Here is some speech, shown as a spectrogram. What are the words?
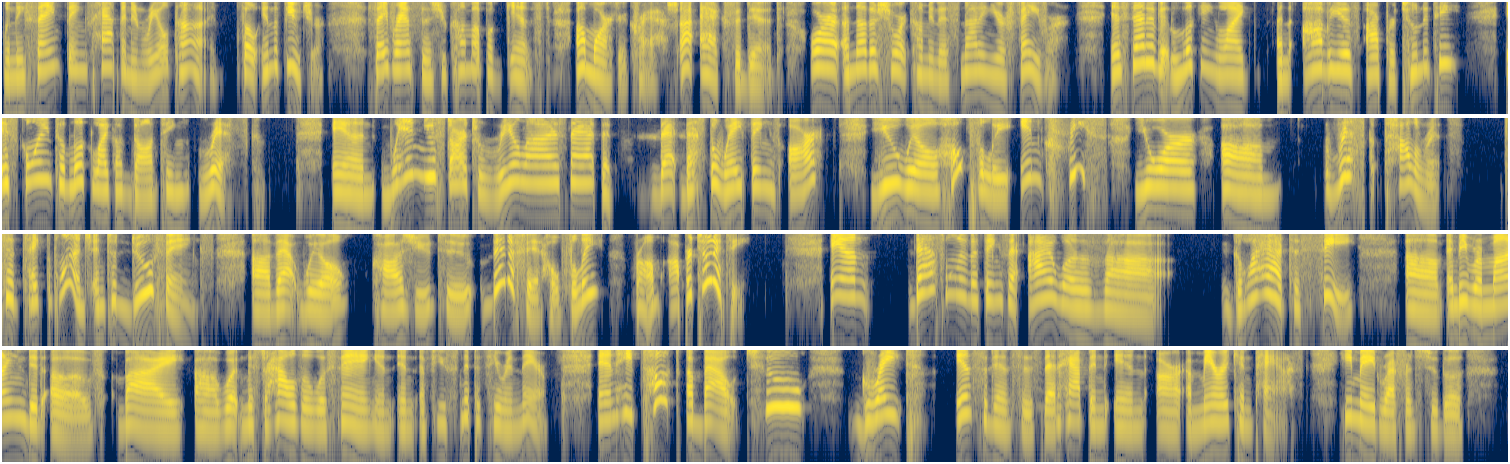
when these same things happen in real time, so in the future, say for instance, you come up against a market crash, an accident, or another shortcoming that's not in your favor, instead of it looking like an obvious opportunity, it's going to look like a daunting risk. And when you start to realize that, that that that's the way things are you will hopefully increase your um, risk tolerance to take the plunge and to do things uh, that will cause you to benefit hopefully from opportunity and that's one of the things that i was uh, glad to see um, and be reminded of by uh, what Mr. Housel was saying in, in a few snippets here and there. And he talked about two great incidences that happened in our American past. He made reference to the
